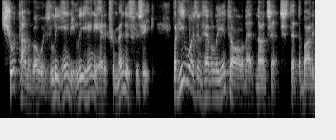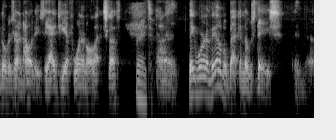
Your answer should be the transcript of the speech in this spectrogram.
short time ago was Lee Haney. Lee Haney had a tremendous physique, but he wasn't heavily into all of that nonsense that the bodybuilders are nowadays, the IGF one and all that stuff. Right. Uh, they weren't available back in those days, and uh,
